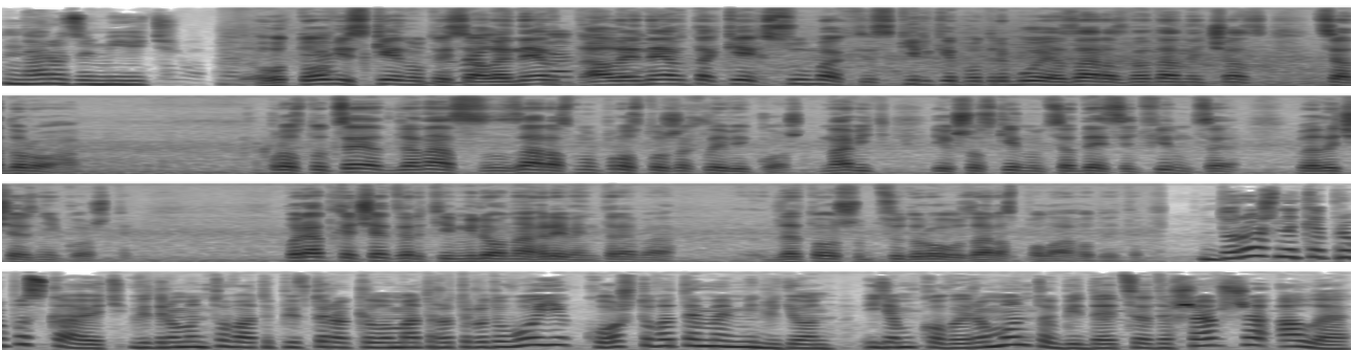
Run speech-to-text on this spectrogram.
не розуміють. Готові скинутися, але не в але не в таких сумах, скільки потребує зараз на даний час ця дорога. Просто це для нас зараз ну просто жахливий кошт. Навіть якщо скинуться 10 фірм, це величезні кошти. Порядка четверті мільйона гривень треба для того, щоб цю дорогу зараз полагодити. Дорожники припускають, відремонтувати півтора кілометра трудової коштуватиме мільйон. Ямковий ремонт обійдеться дешевше, але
